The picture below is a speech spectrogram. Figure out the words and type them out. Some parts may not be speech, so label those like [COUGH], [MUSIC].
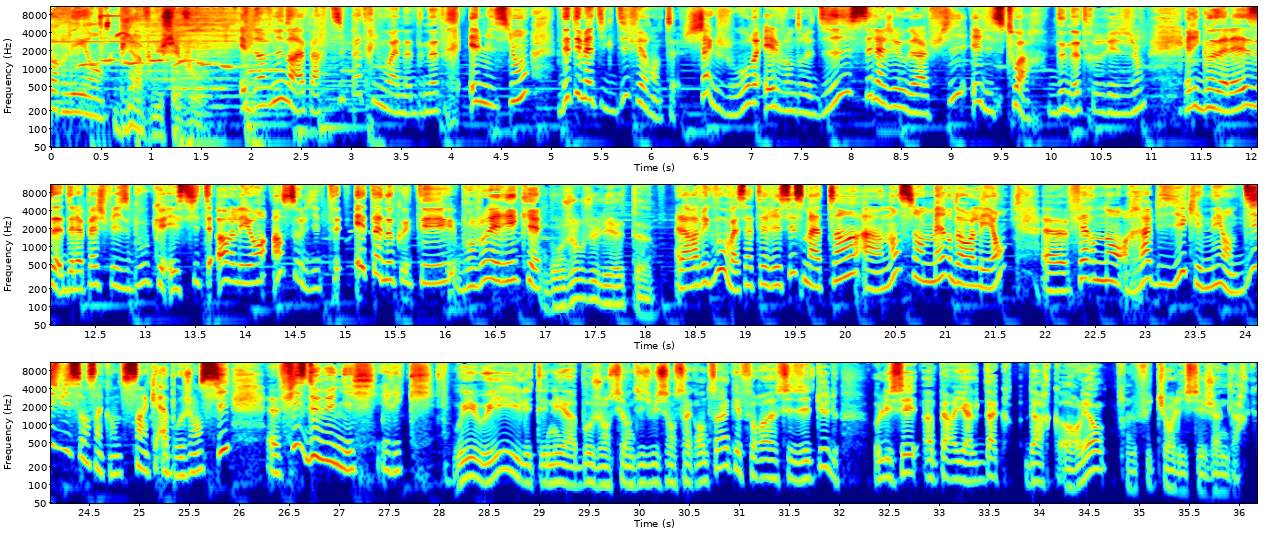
Orléans. Bienvenue chez vous. Et bienvenue dans la partie patrimoine de notre émission. Des thématiques différentes chaque jour. Et le vendredi, c'est la géographie et l'histoire de notre région. Eric Gonzalez de la page Facebook et site Orléans Insolite est à nos côtés. Bonjour Eric. Bonjour Juliette. Alors avec vous, on va s'intéresser ce matin à un ancien maire d'Orléans, euh, Fernand Rabillet, qui est né en 1855 à Beaugency, euh, fils de meunier, Eric. Oui, oui, il était né à Beaugency en 1855 et fera ses études au lycée impérial d'Arc Orléans, le futur lycée Jeanne d'Arc.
